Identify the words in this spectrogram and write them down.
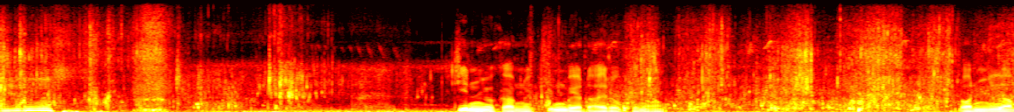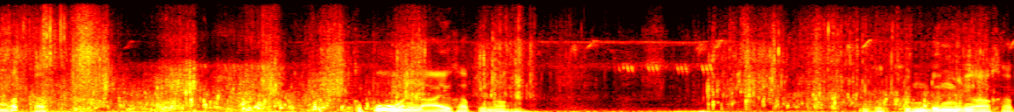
อืม กินอยู่ครับนี่กินเบียดได้หรอกพี่น้องหลอนเนื้อมัดครับกระปูมันหลายครับพี่น้องก็ขึ้นดึงเนื้อครับ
